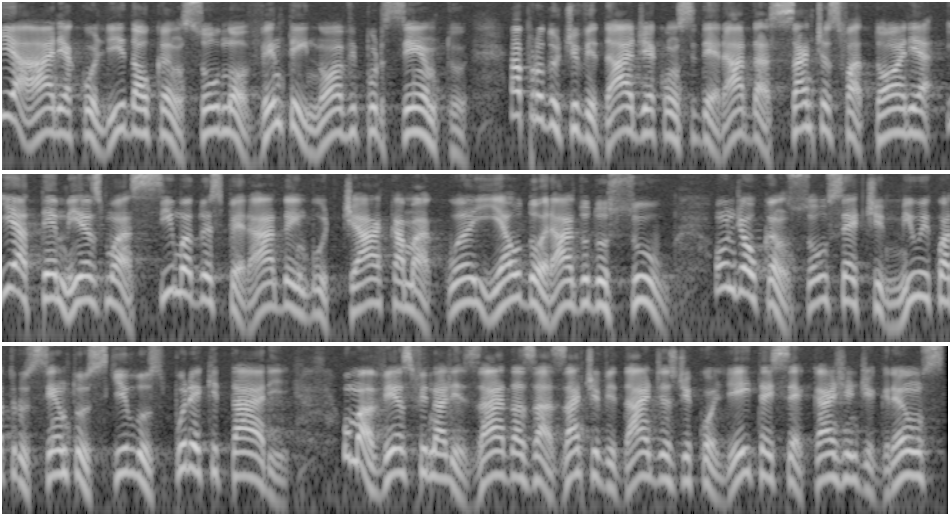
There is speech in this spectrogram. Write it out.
e a área colhida alcançou 99%. A produtividade é considerada satisfatória e até mesmo acima do esperado em Butiá, Camacuã e Eldorado do Sul, onde alcançou 7.400 quilos por hectare. Uma vez finalizadas as atividades de colheita e secagem de grãos,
